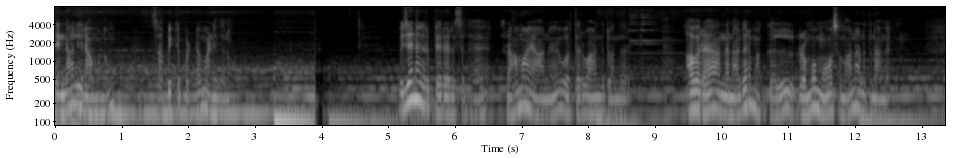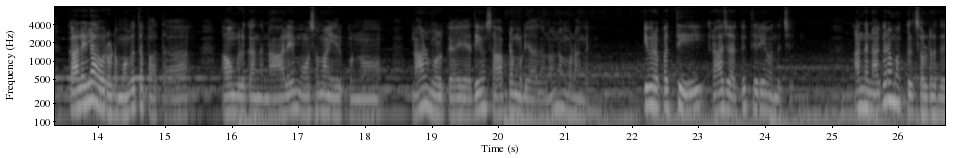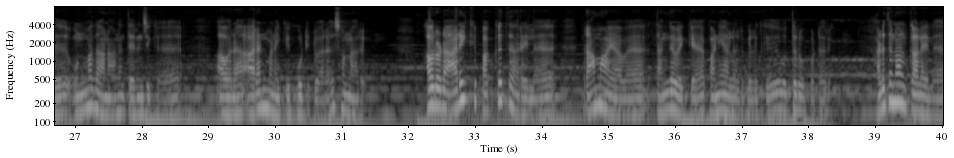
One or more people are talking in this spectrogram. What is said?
தென்னாலிராமனும் சபிக்கப்பட்ட மனிதனும். விஜயநகர் பேரரசில் ராமாயான்னு ஒருத்தர் வாழ்ந்துட்டு வந்தார். அவரை அந்த நகர மக்கள் ரொம்ப மோசமாக நடத்துனாங்க. காலையில் அவரோட முகத்தை பார்த்தா அவங்களுக்கு அந்த நாளே மோசமாக இருக்கணும் நாள் முழுக்க எதையும் சாப்பிட முடியாதுன்னு நம்பினாங்க. இவரை பற்றி ராஜாவுக்கு தெரிய வந்துச்சு. அந்த நகர மக்கள் சொல்கிறது உண்மைதானான்னு தெரிஞ்சுக்க அவரை அரண்மனைக்கு கூட்டிகிட்டு வர சொன்னார். அவரோட அறைக்கு பக்கத்து அறையில் ராமாயாவை தங்க வைக்க பணியாளர்களுக்கு உத்தரவு போட்டார். அடுத்த நாள் காலையில்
